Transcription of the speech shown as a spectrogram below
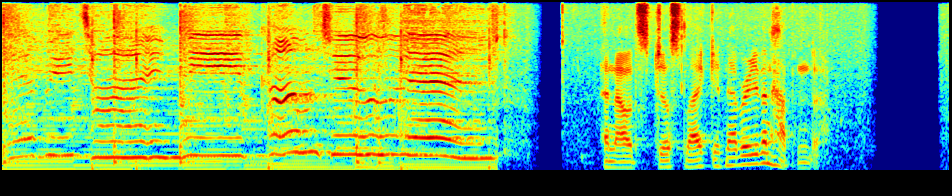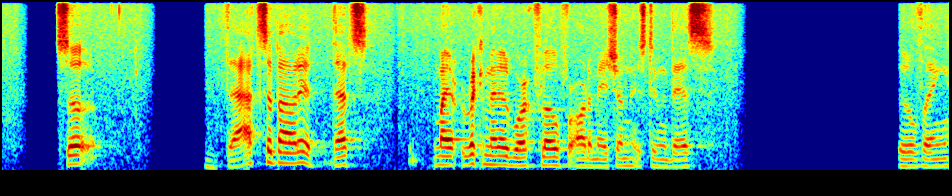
Every time we've come to end. And now it's just like it never even happened. So that's about it. That's my recommended workflow for automation is doing this little thing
